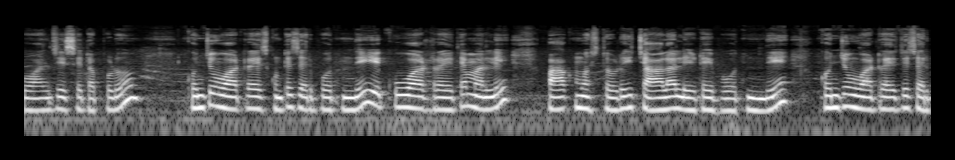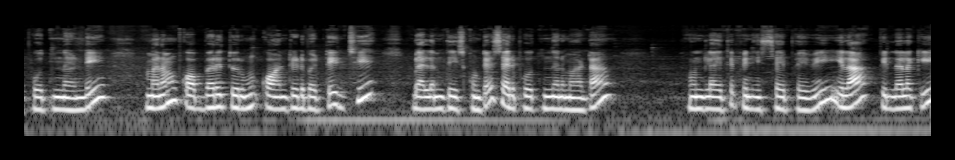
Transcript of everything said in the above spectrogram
బాయిల్ చేసేటప్పుడు కొంచెం వాటర్ వేసుకుంటే సరిపోతుంది. ఎక్కువ వాటర్ అయితే మళ్ళీ పాకం వస్తోడికి చాలా లేట్ అయిపోతుంది. కొంచెం వాటర్ అయితే సరిపోతుందండి. మనం కొబ్బరి తురుము క్వాంటిటీ బట్టి ఇచ్చి బెల్లం తీసుకుంటే సరిపోతుంది అనమాట ఉండలు అయితే ఫినిష్ అయిపోయి ఇలా పిల్లలకి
